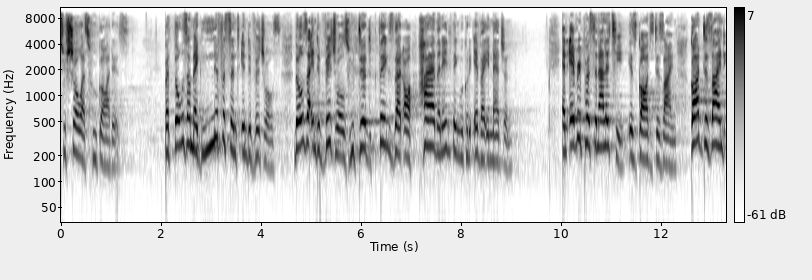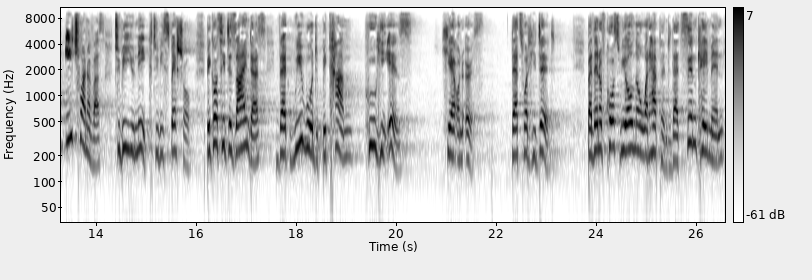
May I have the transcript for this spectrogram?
to show us who God is. But those are magnificent individuals. Those are individuals who did things that are higher than anything we could ever imagine. And every personality is God's design. God designed each one of us to be unique, to be special, because He designed us that we would become who he is here on earth. That's what he did. But then of course we all know what happened, that sin came in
